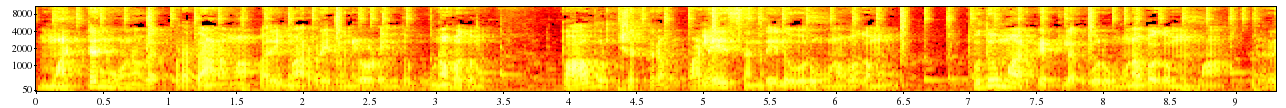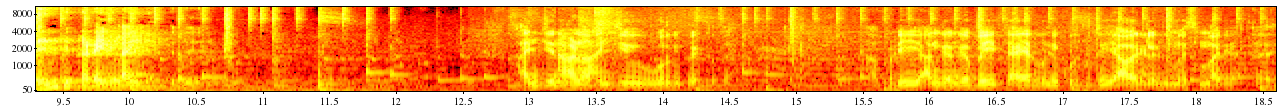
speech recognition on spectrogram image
மட்டன் உணவை பிரதானமாக பரிமாறுற இவங்களோட இந்த உணவகம் பாவூர் சத்திரம் பழைய சந்தையில் ஒரு உணவகமும் புது மார்க்கெட்டில் ஒரு உணவகமுமா ரெண்டு கடைகளாக இயங்குது. அஞ்சு நாளும் அஞ்சு ஊருக்கு போயிட்டுருப்பேன். அப்படி அங்கங்கே போய் தயார் பண்ணி கொடுத்துட்டு வியாபாரிகளுக்கு மெஸ் மாதிரி நடத்துறது.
